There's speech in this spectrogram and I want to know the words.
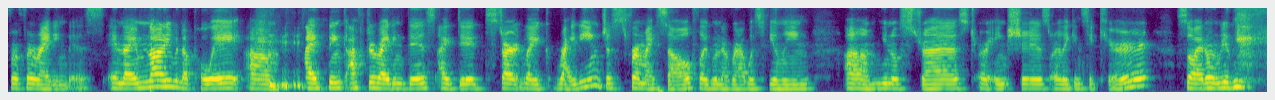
for for writing this. And i'm not even a poet. Um i think after writing this i did start like writing just for myself like whenever i was feeling um you know stressed or anxious or like insecure. So i don't really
